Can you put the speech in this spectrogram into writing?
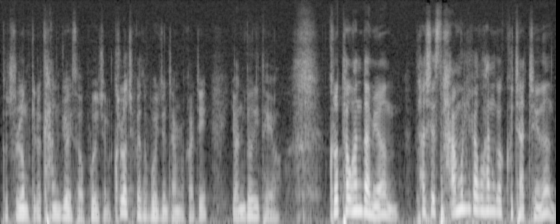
그 줄넘기를 강조해서 보여주는 클로즈업해서 보여주는 장면까지 연결이 돼요. 그렇다고 한다면 사실 사물이라고 하는 것 그 자체는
